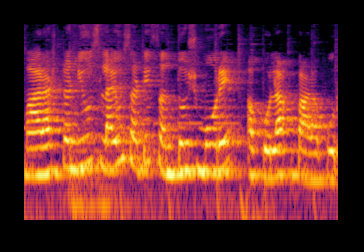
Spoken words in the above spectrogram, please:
महाराष्ट्र न्यूज लाईव्हसाठी संतोष मोरे अकोला बाळापूर.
